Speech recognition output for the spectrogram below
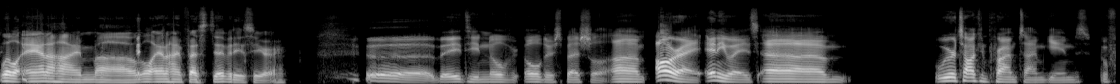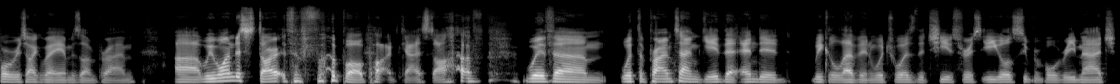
little Anaheim, uh, little Anaheim festivities here. Uh, the 18 older, older special. Um, all right. Anyways, um, we were talking primetime games before we were talking about Amazon Prime. Uh, we wanted to start the football podcast off with um with the primetime game that ended week 11, which was the Chiefs versus Eagles Super Bowl rematch.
